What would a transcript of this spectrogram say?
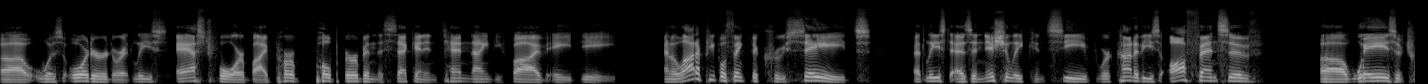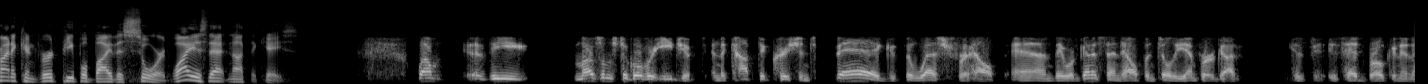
uh, was ordered, or at least asked for, by per- Pope Urban II in 1095 AD. And a lot of people think the Crusades, at least as initially conceived, were kind of these offensive uh, ways of trying to convert people by the sword. Why is that not the case? Well, the Muslims took over Egypt, and the Coptic Christians begged the West for help, and they were going to send help until the emperor got his his head broken and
